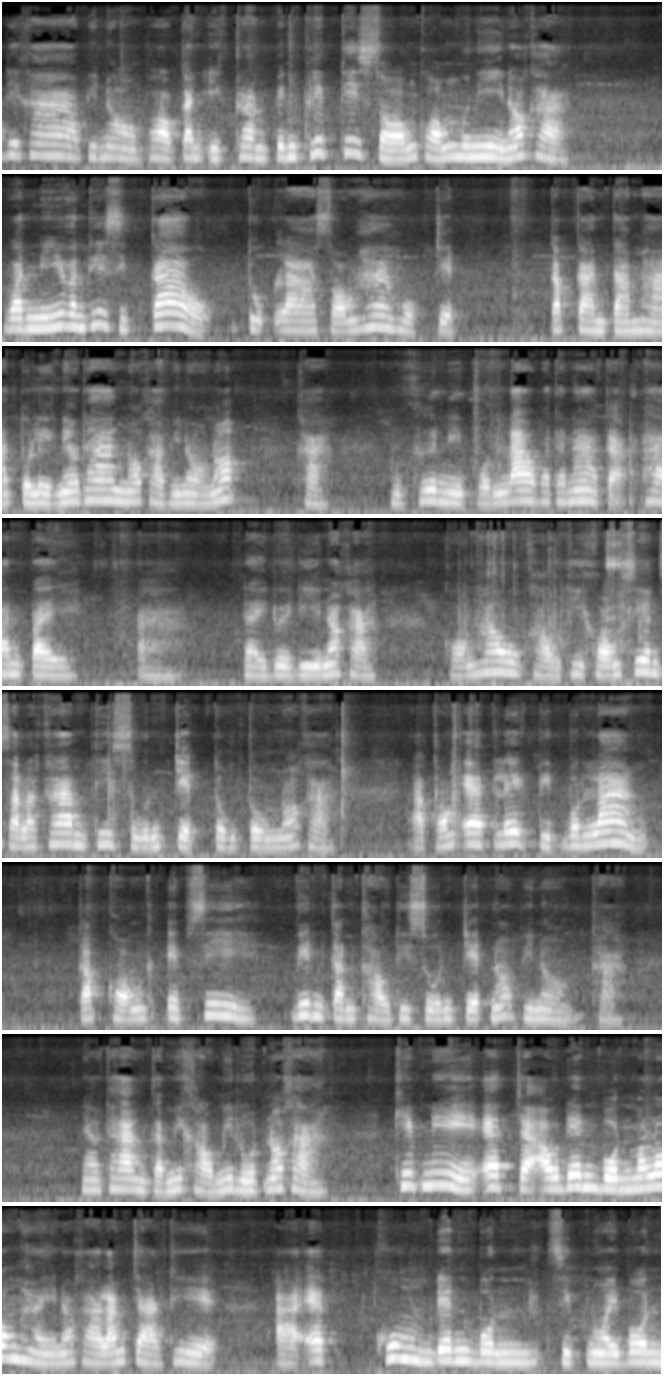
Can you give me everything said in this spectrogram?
สดีค่ะ พี่น้องพอกันอีกครั้งเป็นคลิปที่2ของมือนีเนาะค่ะ วันนี้วันที่ 19 ตุลา2567 กับการตามหาตัวเลขแนวทางเนาะค่ะ พี่น้องเนาะค่ะเมื่อคืนนี้ผลเล่าพัฒนากะผ่านไปอ่าได้ด้วยดีเนาะค่ะ ของเฮ้าเข่าที่ของเซียนสารข้ามที่ 07 ตรงๆเนาะค่ะอ่าของแอดเลขติดบนล่าง กับของ FC วิ่นกันเข่าที่ 07 เนาะพี่น้องค่ะ แนวทางกับมีเขามีรุดเนาะค่ะ คลิปนี้แอดจะเอาเด่นบนมาล่องให้เนาะค่ะ หลังจากที่อ่าแอดคุ้มเด่นบน 10 หน่วยบน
